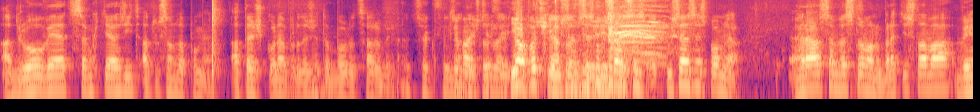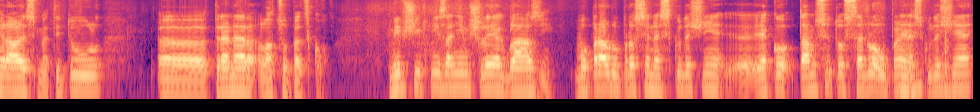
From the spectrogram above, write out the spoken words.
A druhou věc jsem chtěl říct, a tu jsem zapomněl. A to je škoda, protože to bylo docela dobrý. Třeba ještě si... Jo, počkej, už jsem, si, už, jsem si, už jsem si vzpomněl. Hrál jsem ve Slovanu Bratislava, vyhráli jsme titul, uh, trenér Laco Pecko. My všichni za ním šli jak blázni. Opravdu prostě neskutečně, eh, jako tam si to sedlo úplně hmm. neskutečně,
